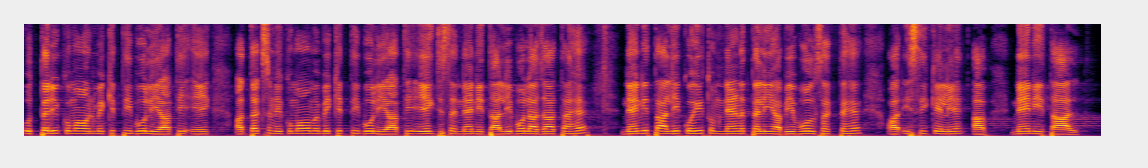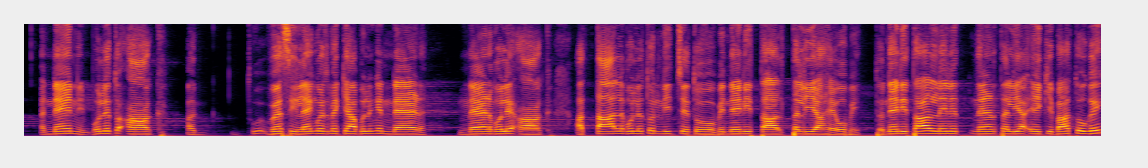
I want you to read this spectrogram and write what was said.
उत्तरी कुमाऊं में कितनी बोली आती है? एक। और दक्षिणी कुमाऊं में भी कितनी बोली आती है? एक, जिसे नैनीताली बोला जाता है। नैनीताली को ही तुम नैनतलियाँ भी बोल सकते हैं। और इसी के लिए आप नैनीताल, नैनी बोले तो आँख। वैसी लैंग्वेज में क्या बोलेंगे? नैन। नैन बोले आँख और ताल बोले तो नीचे तो वो भी नैनीताल तलिया है वो भी। तो नैनीताल नैनी तलिया एक ही बात हो गई।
